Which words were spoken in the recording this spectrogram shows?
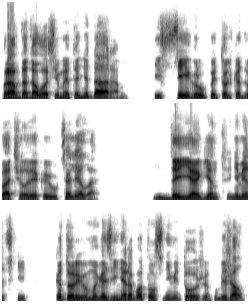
Правда, далось им это недаром. Из всей группы только два человека и уцелело. Да и агент немецкий, который в магазине работал, с ними тоже убежал.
